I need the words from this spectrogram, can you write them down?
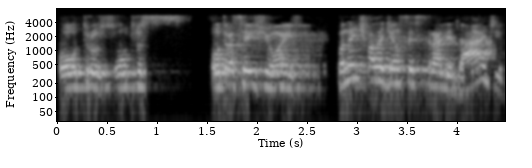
outros, outros, outras regiões. Quando a gente fala de ancestralidade,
